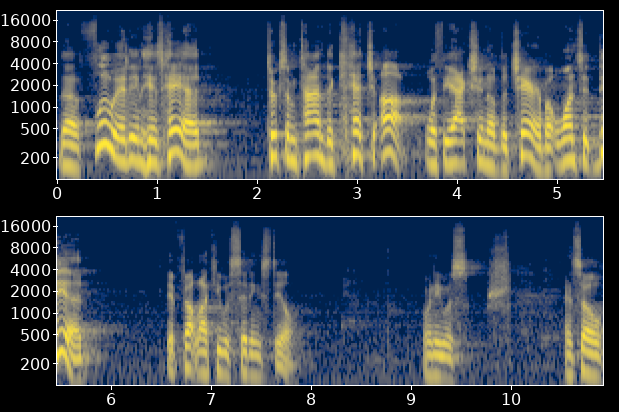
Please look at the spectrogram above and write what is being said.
the fluid in his head took some time to catch up with the action of the chair, but once it did, it felt like he was sitting still when he was. And so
